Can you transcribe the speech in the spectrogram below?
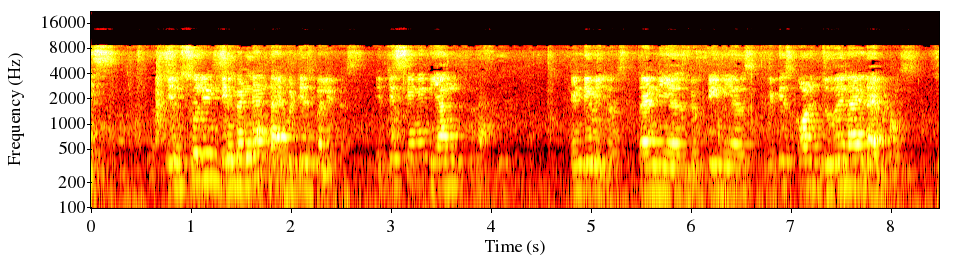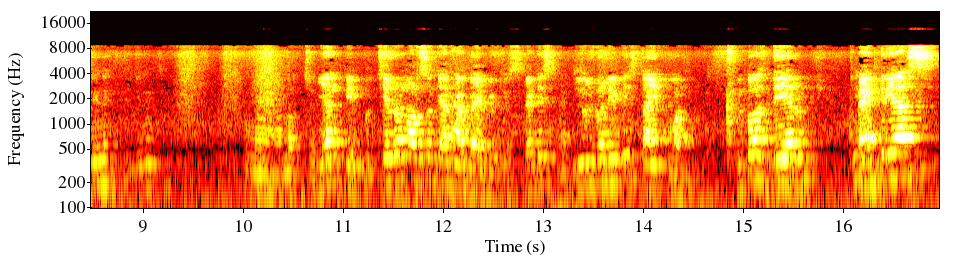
is insulin dependent diabetes mellitus. It is seen in young individuals, 10 years, 15 years. It is called juvenile diabetes. Young people, children also can have diabetes. That is usually it is type 1 because their pancreas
